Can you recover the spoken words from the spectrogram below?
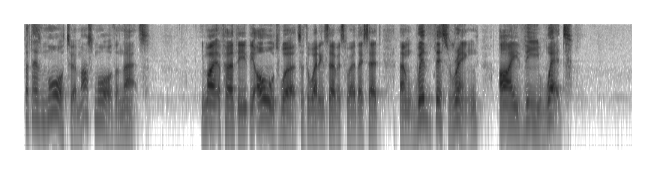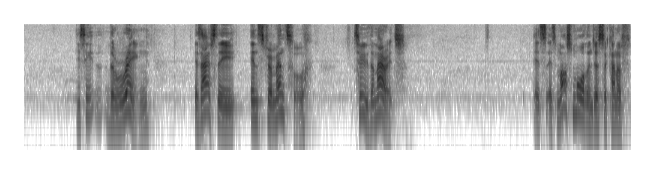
But there's more to it, much more than that. You might have heard the, the old words of the wedding service where they said, um, With this ring, I thee wed. You see, the ring is actually instrumental to the marriage. It's, it's much more than just a kind of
